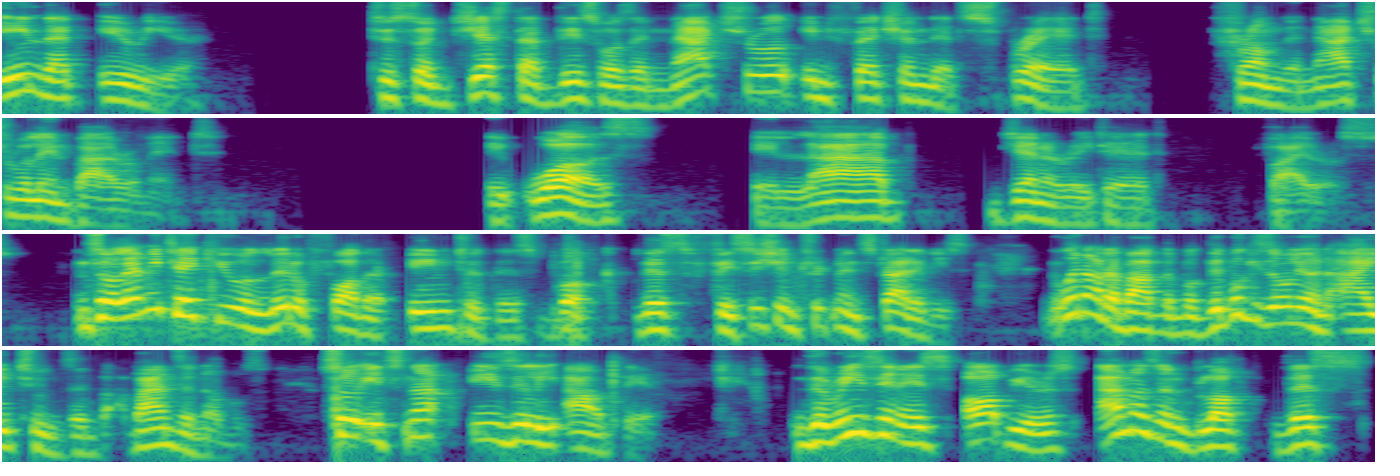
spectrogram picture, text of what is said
in that area to suggest that this was a natural infection that spread from the natural environment. It was a lab generated virus. And so let me take you a little further into this book, this physician treatment strategies. We're not about the book. The book is only on iTunes and Barnes and Nobles. So it's not easily out there. The reason is obvious. Amazon blocked this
